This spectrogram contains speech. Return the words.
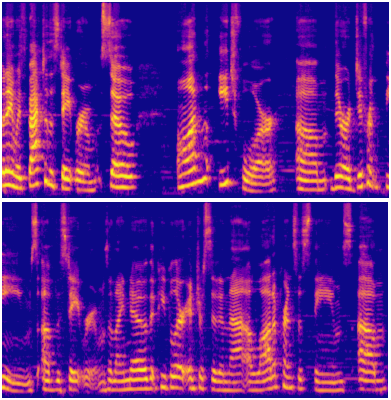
But anyways, back to the stateroom. So on each floor, um, there are different themes of the staterooms, and I know that people are interested in that. A lot of princess themes. Um,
